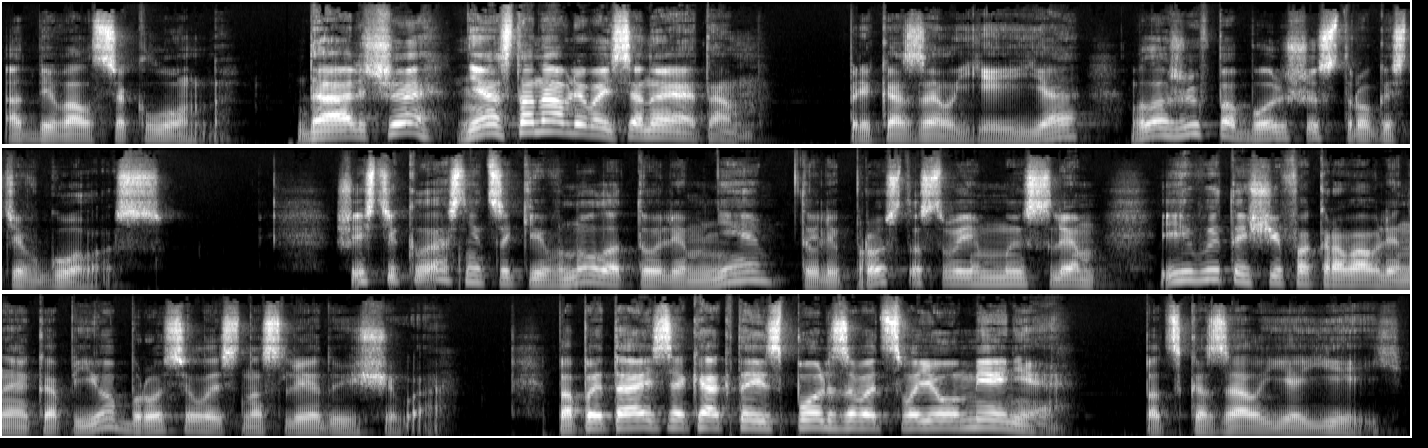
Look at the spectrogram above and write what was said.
отбивался клон. «Дальше не останавливайся на этом!» – приказал ей я, вложив побольше строгости в голос. Шестиклассница кивнула то ли мне, то ли просто своим мыслям и, вытащив окровавленное копье, бросилась на следующего. «Попытайся как-то использовать свое умение!» – подсказал я ей.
